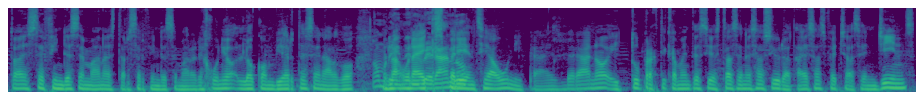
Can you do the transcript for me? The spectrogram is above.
todo ese fin de semana, este tercer fin de semana de junio, lo conviertes en algo, una, una experiencia única. Es verano y tú prácticamente si estás en esa ciudad a esas fechas en jeans,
